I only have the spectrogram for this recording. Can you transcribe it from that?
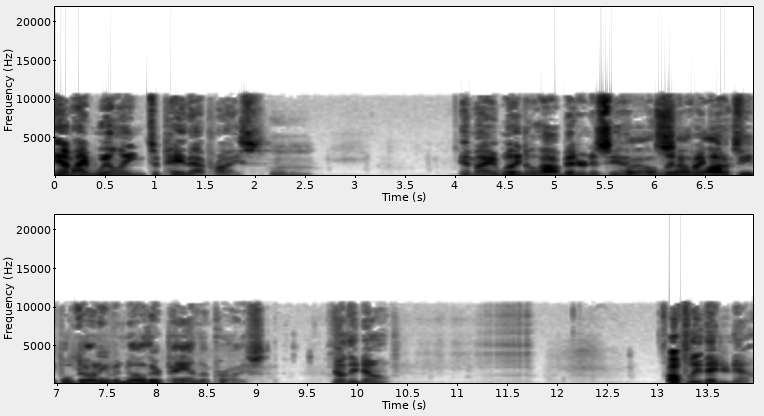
am I willing to pay that price? Mm-hmm. Am I willing to allow bitterness in? Well, so, in a lot of people don't even know they're paying the price. No, they don't. Hopefully, they do now,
